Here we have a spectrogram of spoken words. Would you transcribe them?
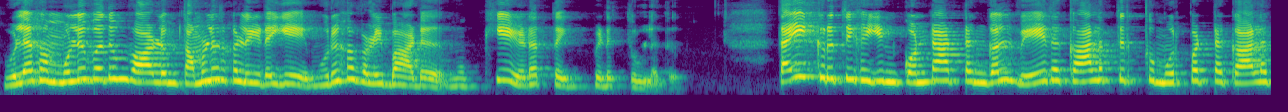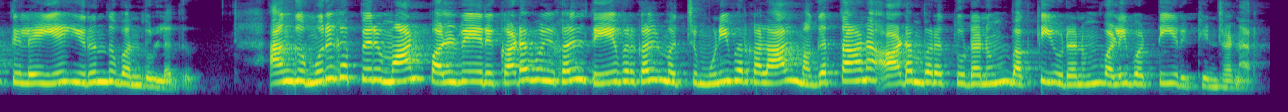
உலகம் முழுவதும் வாழும் தமிழர்களிடையே முருக வழிபாடு முக்கிய இடத்தை பிடித்துள்ளது. தை கிருத்திகையின் கொண்டாட்டங்கள் வேத காலத்திற்கு முற்பட்ட காலத்திலேயே இருந்து வந்துள்ளது. அங்கு முருகப்பெருமான் பல்வேறு கடவுள்கள் தேவர்கள் மற்றும் முனிவர்களால் மகத்தான ஆடம்பரத்துடனும் பக்தியுடனும் வழிபட்டு இருக்கின்றனர்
